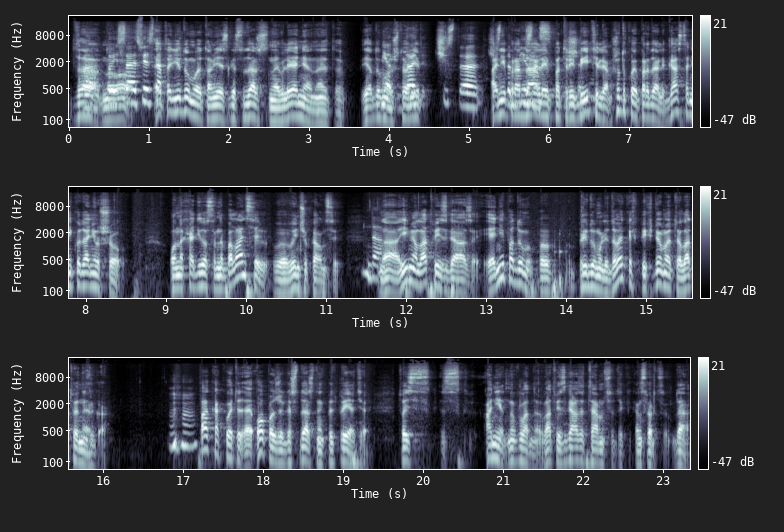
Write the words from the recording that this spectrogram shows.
Да, но есть, соответственно... это не думаю, там есть государственное влияние на это. Я думаю, Нет, что да, они, чисто, чисто они продали потребителям. Решение. Что такое продали? Газ-то никуда не ушел. Он находился на балансе в Инчукаунсе да. на имя Латвии с газа. И они подумали, придумали, давай-ка впихнем это Латвэнерго. Угу. По какой-то, э, опа же государственных предприятий. То есть, а нет, ну ладно, Латвия с газа там все-таки консорциум, да.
